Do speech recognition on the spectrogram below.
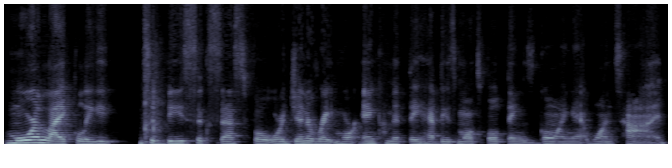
more likely to be successful or generate more income if they have these multiple things going at one time.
